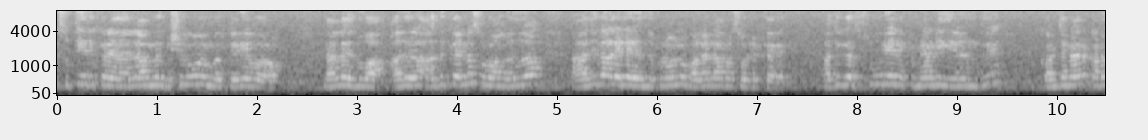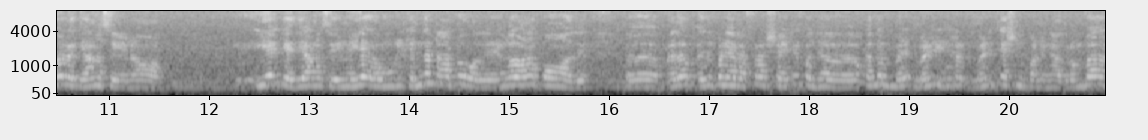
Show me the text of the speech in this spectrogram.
சுற்றி இருக்கிற எல்லாமே விஷயமும் நம்மளுக்கு தெரிய வரும். நல்ல இதுவாக அது அதுக்கு என்ன சொல்லுவாங்க? இதுதான் அதிகாலையில் எழுந்துக்கணும்னு வள்ளலாரம் சொல்லியிருக்காரு அதிக சூரியனுக்கு முன்னாடி எழுந்து கொஞ்ச நேரம் கடவுளை தியானம் செய்யணும். இயற்கை தியானம் செய்யணும். இய- உங்களுக்கு எந்த டாட்டோ எங்கே வேணால் போவோம் அது. அஹ் எல்லாம் இது பண்ணி ரெஃப்ரெஷ் ஆகிட்டு கொஞ்சம் உட்காந்து மெடிடேஷன் மெடிடேஷன் பண்ணுங்கள் அது ரொம்ப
